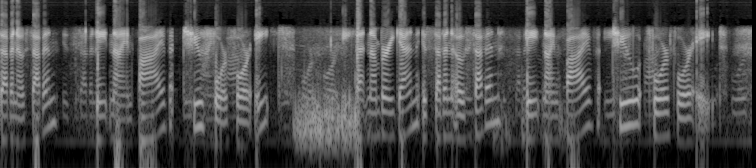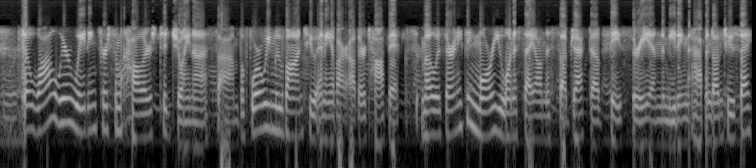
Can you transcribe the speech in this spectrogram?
707 895 2448. That number again is 707 895 2448. So while we're waiting for some callers to join us, um, before we move on to any of our other topics, Mo, is there anything more you want to say on this subject of Phase 3 and the meeting that happened on Tuesday?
